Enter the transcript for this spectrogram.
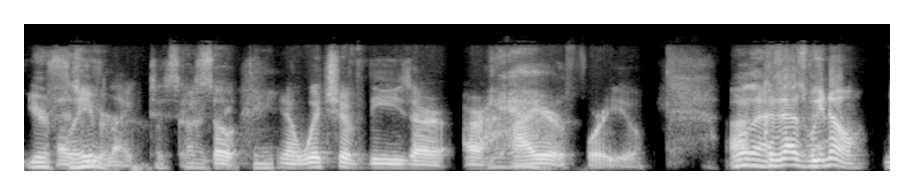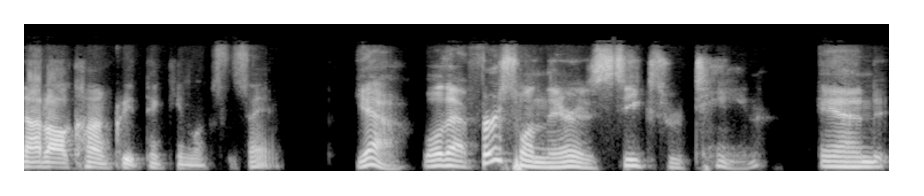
Your flavor. like to say. So concrete you know which of these are are Yeah. higher for you, uh, Well, because as we know, not all concrete thinking looks the same. Yeah. Well, that first one there is Seek's routine. And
